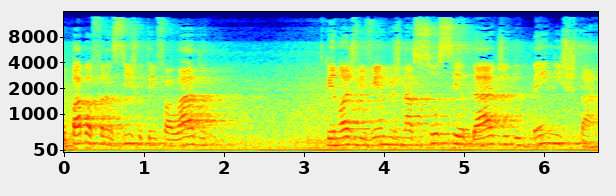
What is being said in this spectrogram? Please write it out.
O Papa Francisco tem falado que nós vivemos na sociedade do bem-estar.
